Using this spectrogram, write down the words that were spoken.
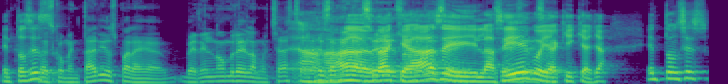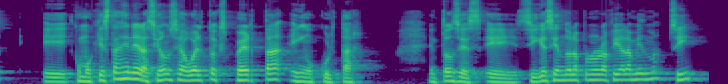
Entonces... Los comentarios para ver el nombre de la muchacha. Ah, ¿verdad? ¿Qué hace? Y la sigo y aquí que allá. Entonces, eh, como que esta generación se ha vuelto experta en ocultar. Entonces, eh, ¿sigue siendo la pornografía la misma? Sí,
